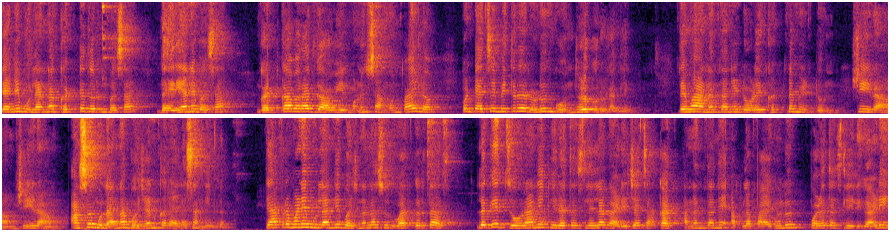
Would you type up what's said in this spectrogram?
त्याने मुलांना घट्ट धरून बसा धैर्याने बसा घटकाभरात गाव येईल म्हणून सांगून पाहिलं पण त्याचे मित्र रडून गोंधळ करू लागले. तेव्हा अनंताने डोळे घट्ट मिटून श्रीराम श्रीराम असं मुलांना भजन करायला सांगितलं. त्याप्रमाणे मुलांनी भजनाला सुरुवात करताच लगेच जोराने फिरत असलेल्या गाडीच्या चाकात अनंताने आपला पाय घालून पळत असलेली गाडी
